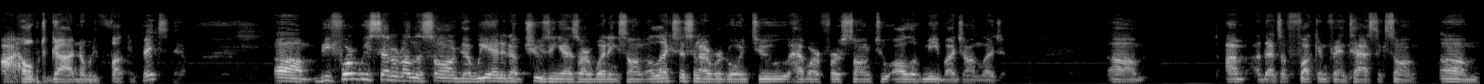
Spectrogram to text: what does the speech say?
I hope to God nobody fucking picks him. Um, before we settled on the song that we ended up choosing as our wedding song, Alexis and I were going to have our first song to All of Me by John Legend. Um, I'm, that's a fucking fantastic song. Um,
